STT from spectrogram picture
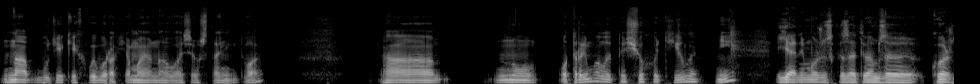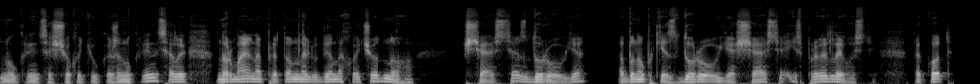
на будь-яких виборах, я маю на увазі останні два. А, Ну, отримали те, що хотіли? Ні? Я не можу сказати вам за кожного українця, що хотів кожен українець, але нормальна, притомна людина хоче одного: щастя, здоров'я. Або навпаки, здоров'я, щастя і справедливості. Так от,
